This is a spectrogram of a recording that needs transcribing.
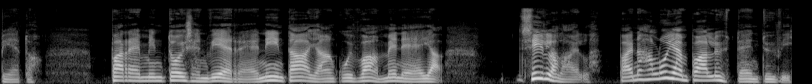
Pieto. Paremmin toisen viereen, niin taajaan kuin vaan menee ja sillä lailla. Painahan lujempaa lyhteen tyvi.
